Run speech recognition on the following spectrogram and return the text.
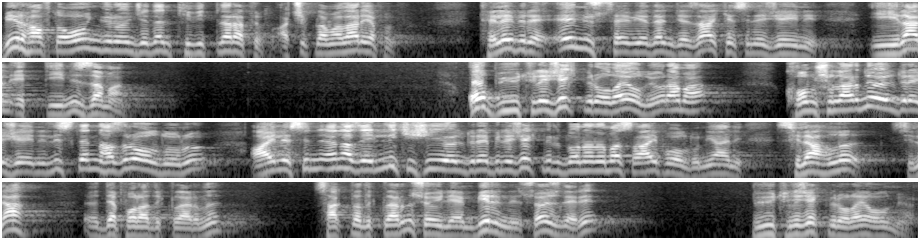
bir hafta on gün önceden tweetler atıp açıklamalar yapıp Tele1'e en üst seviyeden ceza kesileceğini ilan ettiğiniz zaman o büyütülecek bir olay oluyor ama komşularını öldüreceğini, listenin hazır olduğunu, ailesinin en az 50 kişiyi öldürebilecek bir donanıma sahip olduğunu yani silahlı silah e, depoladıklarını, sakladıklarını söyleyen birinin sözleri büyütülecek bir olay olmuyor.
